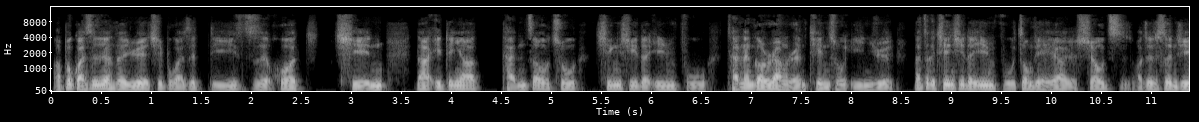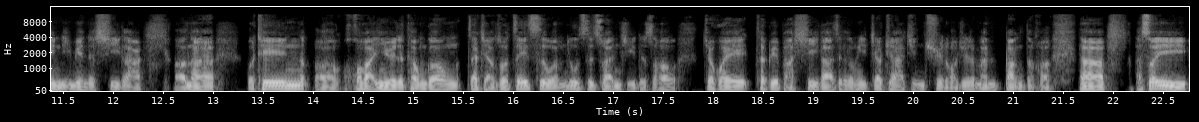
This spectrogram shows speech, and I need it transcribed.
啊，不管是任何乐器，不管是笛子或琴，那一定要。弹奏出清晰的音符，才能够让人听出音乐。那这个清晰的音符中间也要有休止啊，这是圣经里面的细拉啊。那我听呃火把音乐的童工在讲说，这一次我们录制专辑的时候，就会特别把戏拉这个东西就加进去了，我觉得蛮棒的哈。那啊，所以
